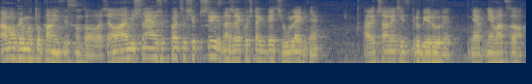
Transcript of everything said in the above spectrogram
A mogę mu to pamięć wysądować, ale myślałem, że w końcu się przyzna, że jakoś tak wiecie, ulegnie. Ale trzeba lecieć z grubie rury. Nie, nie ma co.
